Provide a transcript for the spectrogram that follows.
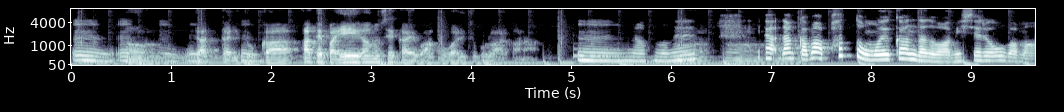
うんうんうん。うんだったりとか、あとやっぱ映画の世界は憧れるところあるかな。うんなるほどね。うんうん。いやなんかまあパッと思い浮かんだのはミシェル・オバマ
